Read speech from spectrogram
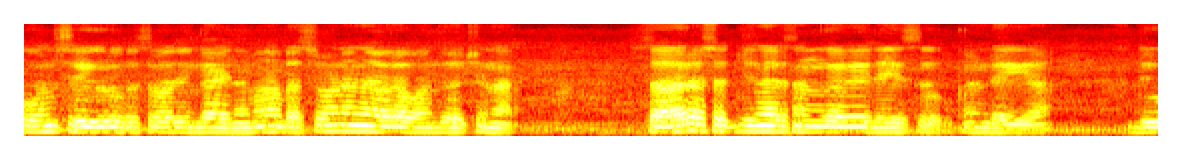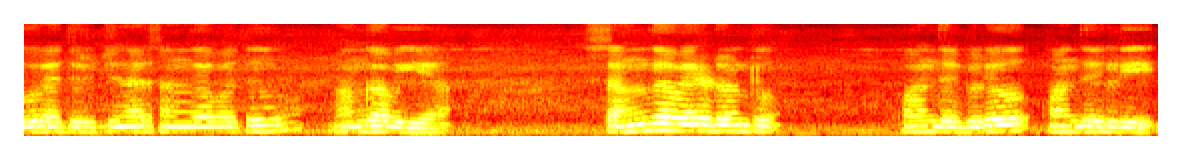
ಓಂ ಶ್ರೀ ಗುರು ಬಸವಲಿಂಗಾಯ ನಮ. ಬಸವಣ್ಣನವರ ಒಂದು ವಚನ. ಸಾರ ಸಜ್ಜನರ ಸಂಘವೇ ದೇಸು ಕಂಡಯ್ಯ. ದೂರ ದುರ್ಜನರ ಸಂಘವದು ಭಂಗವಯ್ಯ ಸಂಘವೆರಡುಂಟು. ಒಂದು ಬಿಡು, ಒಂದು ಹಿಡಿ.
